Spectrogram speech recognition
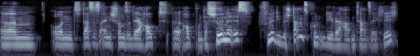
Ähm, und das ist eigentlich schon so der Haupt, äh, Hauptgrund. Das Schöne ist, für die Bestandskunden, die wir haben tatsächlich,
